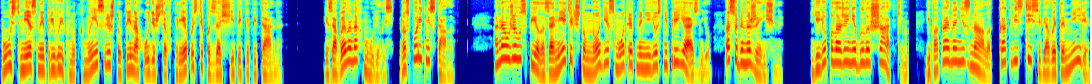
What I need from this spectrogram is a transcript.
Пусть местные привыкнут к мысли, что ты находишься в крепости под защитой капитана». Изабелла нахмурилась, но спорить не стала. Она уже успела заметить, что многие смотрят на нее с неприязнью, особенно женщины. Ее положение было шатким, и пока она не знала, как вести себя в этом мире,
